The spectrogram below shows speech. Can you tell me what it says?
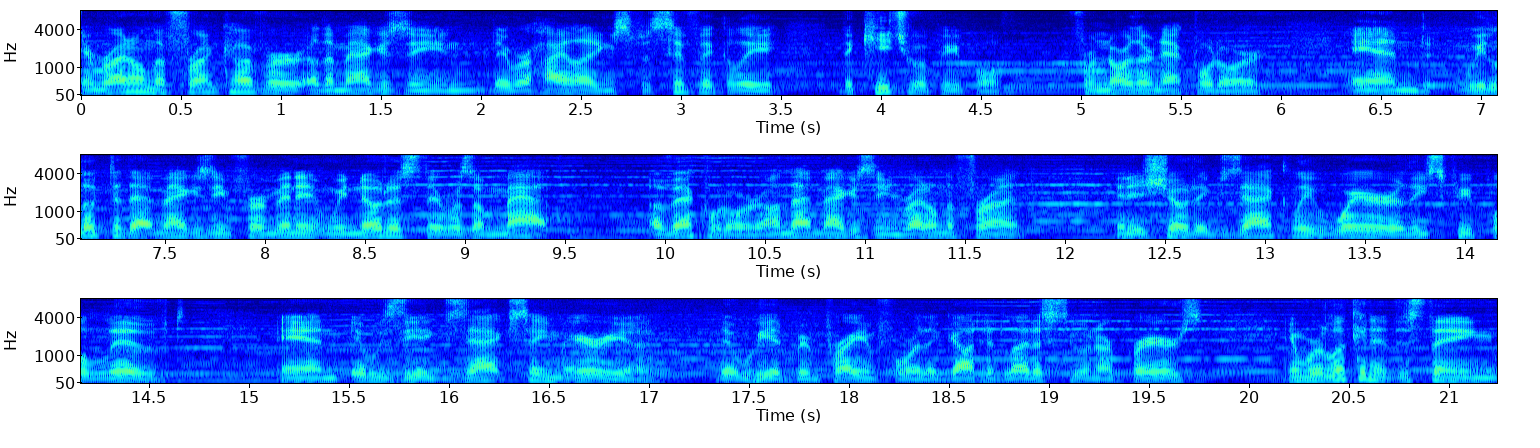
And right on the front cover of the magazine, they were highlighting specifically the Quechua people from northern Ecuador. And we looked at that magazine for a minute and we noticed there was a map of Ecuador on that magazine right on the front and it showed exactly where these people lived. And it was the exact same area that we had been praying for, that God had led us to in our prayers. And we're looking at this thing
